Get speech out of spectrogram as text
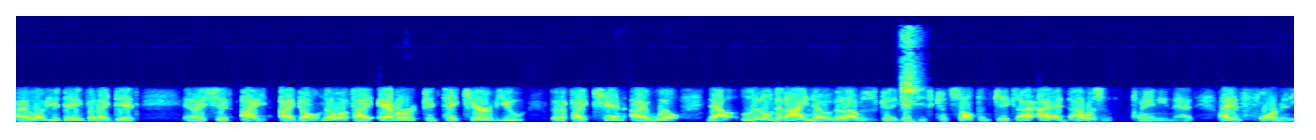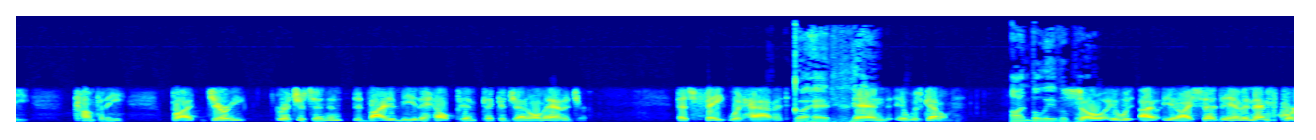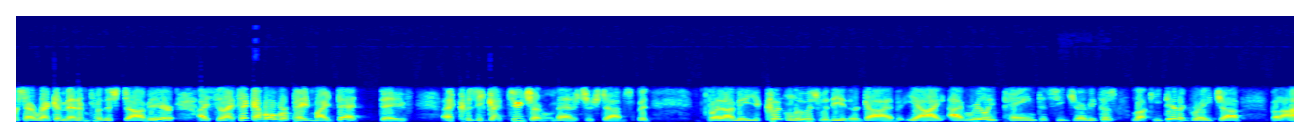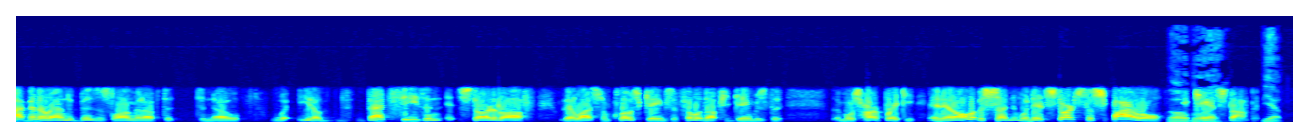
"I love you, Dave, but I did." And I said, "I I don't know if I ever can take care of you, but if I can, I will." Now, little did I know that I was going to get these consultant gigs. I I, had, I wasn't planning that. I didn't form any company, but Jerry Richardson invited me to help him pick a general manager, as fate would have it, Go ahead. and it was Gettleman. Unbelievable. So it was, I, you know, I said to him, and then of course I recommended him for this job here. I said, I think I've overpaid my debt, Dave, because he got two general managers jobs. But, but I mean, you couldn't lose with either guy. But yeah, I, I really pained to see Jerry because look, he did a great job. But I've been around the business long enough to to know, what, you know, that season it started off. There lost some close games. The Philadelphia game was the the most heartbreaking, and then all of a sudden, when it starts to spiral, Oh, you boy. can't stop it. Yep.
